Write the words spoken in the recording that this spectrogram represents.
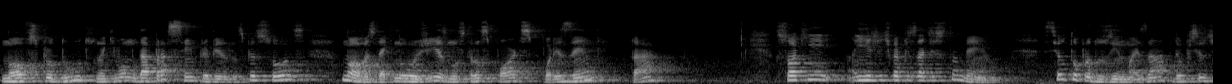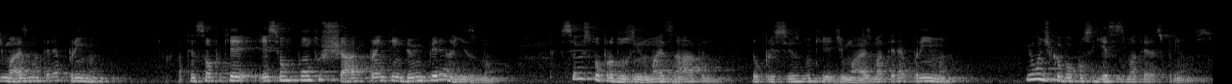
novos produtos, né, que vão mudar para sempre a vida das pessoas, novas tecnologias nos transportes, por exemplo, tá? Só que aí a gente vai precisar disso também. Se eu estou produzindo mais rápido, eu preciso de mais matéria-prima. Atenção, porque esse é um ponto chave para entender o imperialismo. Se eu estou produzindo mais rápido, eu preciso do que? De mais matéria-prima. E onde que eu vou conseguir essas matérias-primas?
